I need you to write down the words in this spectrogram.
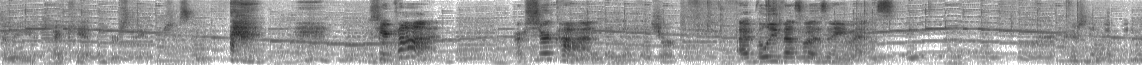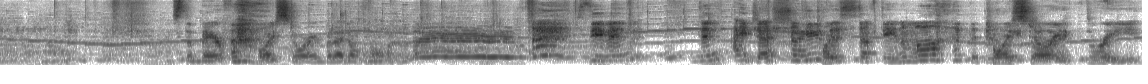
to me. I can't understand what she's saying. Shere Khan. Or Shere Khan. Sure. I believe that's what his name is. Here's another one that I don't know. It's the bear from Toy Story, but I don't know what it is. Steven, didn't I just show you Toy- this stuffed animal at the Disney Toy store? Story 3,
